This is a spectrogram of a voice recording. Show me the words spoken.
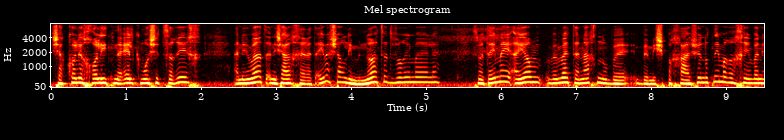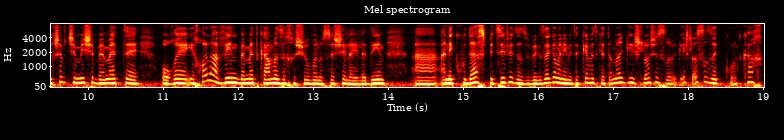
ושהכול יכול להתנהל כמו שצריך. אני אומרת, אני אשאל אחרת, האם אפשר למנוע את הדברים האלה? זאת אומרת, האם היום באמת אנחנו במשפחה שנותנים ערכים, ואני חושבת שמי שבאמת אה, הורה יכול להבין באמת כמה זה חשוב הנושא של הילדים. הנקודה הספציפית הזו, ובגלל זה גם אני מתעכבת, כי אתה אומר גיל 13, וגיל 13 זה כל כך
